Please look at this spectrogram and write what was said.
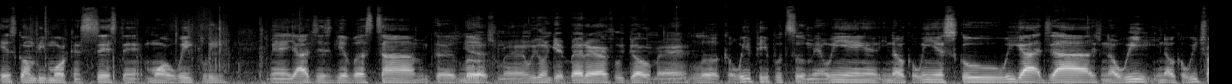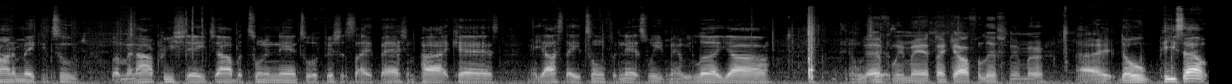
it's gonna be more consistent, more weekly. Man, y'all just give us time because look, yes, man. We're gonna get better as we go, man. look, cause we people too, man. We in, you know, cause we in school, we got jobs, you know, we, you know, cause we trying to make it too. But man, I appreciate y'all for tuning in to official Psych fashion podcast. And y'all stay tuned for next week, man. We love y'all. And we just- Definitely, man. Thank y'all for listening, man. all right, dope. Peace out.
